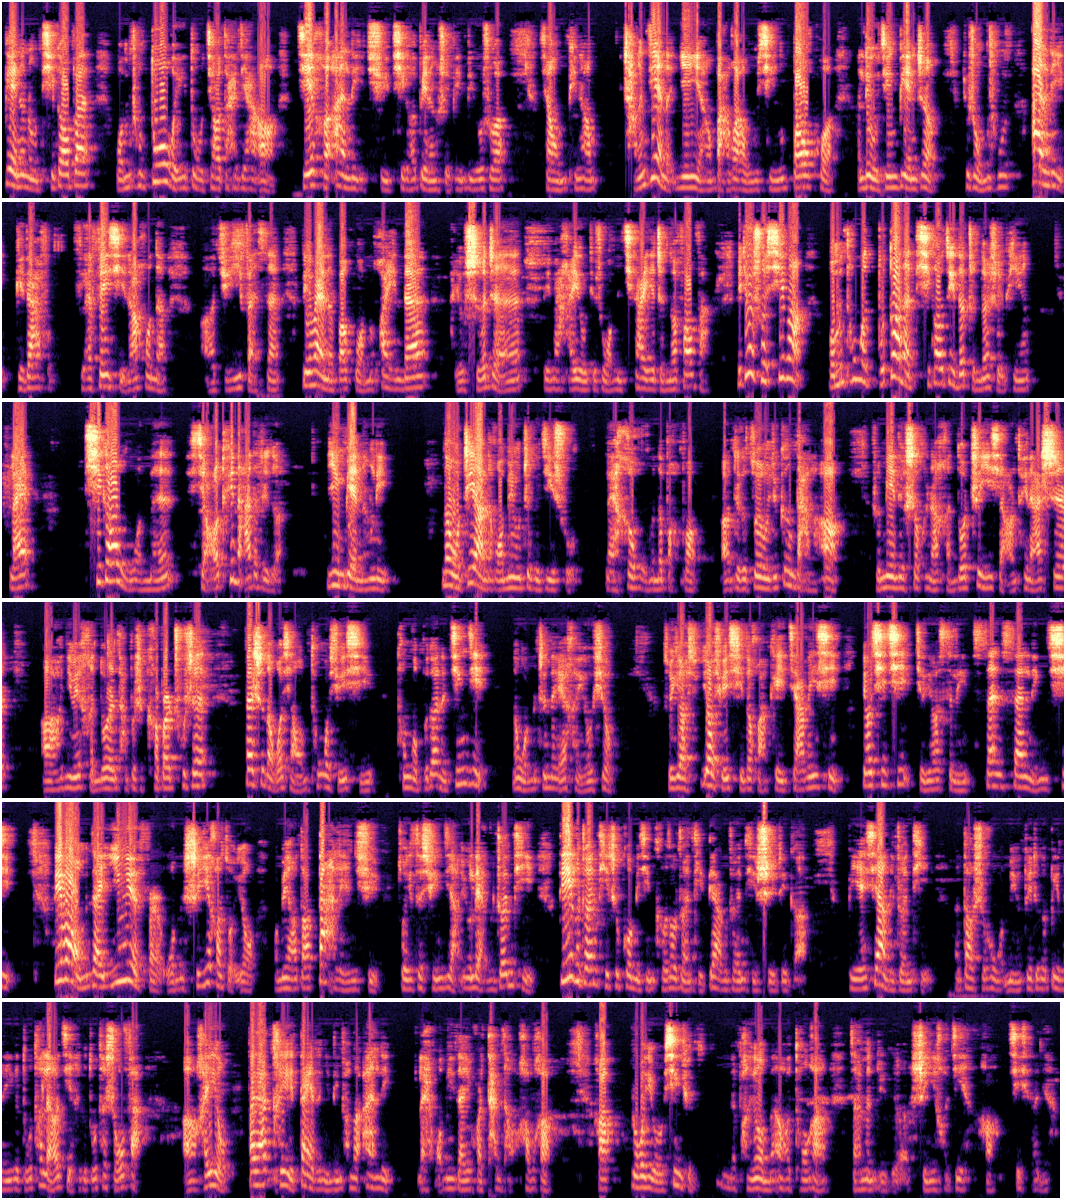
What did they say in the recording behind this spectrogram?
辩证种提高班，我们从多维度教大家啊，结合案例去提高辩证水平。比如说，像我们平常常见的阴阳八卦、五行，包括六经辩证，就是我们从案例给大家来分析，然后呢，啊，举一反三。另外呢，包括我们化验单，还有舌诊，另外还有就是我们其他一些诊断方法。也就是说，希望我们通过不断的提高自己的诊断水平，来。提高我们小儿推拿的这个应变能力，那我这样的，我们用这个技术来呵护我们的宝宝啊，这个作用就更大了啊。说面对社会上很多质疑小儿推拿师啊，因为很多人他不是科班出身，但是呢，我想我们通过学习，通过不断的精进，那我们真的也很优秀。所以要要学习的话，可以加微信幺七七九幺四零三三零七。另外，我们在一月份，我们十一号左右，我们要到大连去做一次巡讲，有两个专题。第一个专题是过敏性咳嗽专题，第二个专题是这个鼻炎象的专题。那到时候我们有对这个病的一个独特了解，一个独特手法啊，还有大家可以带着你临床的案例来，我们在一块探讨，好不好？好，如果有兴趣的朋友们啊，同行，咱们这个十一号见，好，谢谢大家。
